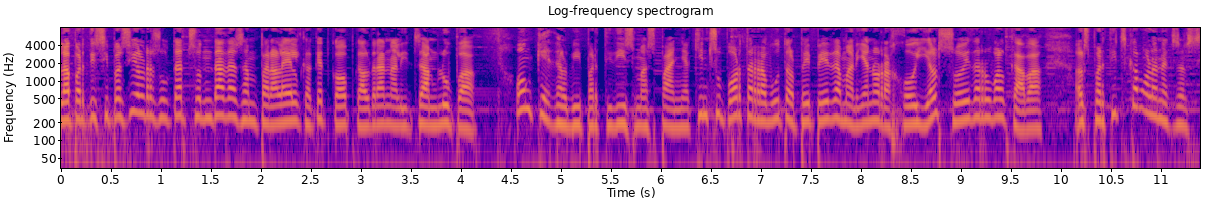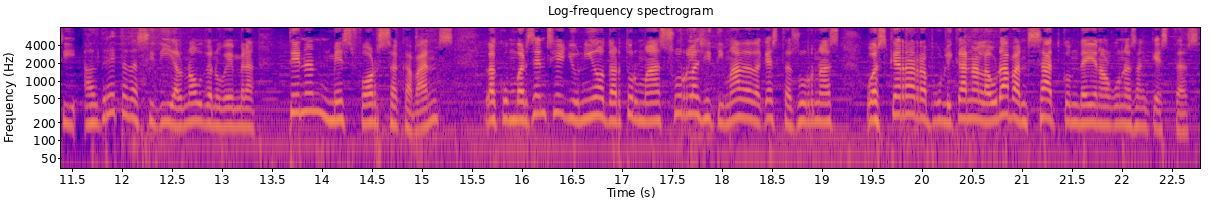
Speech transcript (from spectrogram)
La participació i els resultats són dades en paral·lel que aquest cop caldrà analitzar amb lupa. On queda el bipartidisme a Espanya? Quin suport ha rebut el PP de Mariano Rajoy i el PSOE de Rubalcaba? Els partits que volen exercir el dret a decidir el 9 de novembre tenen més força que abans? La Convergència i Unió d'Artur Mas surt legitimada d'aquestes urnes o Esquerra Republicana l'haurà avançat, com deien algunes enquestes?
